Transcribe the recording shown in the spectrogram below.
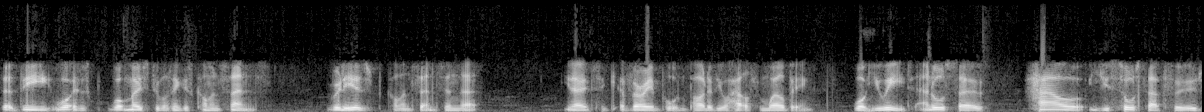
that the what is what most people think is common sense really is common sense in that you know it's a, a very important part of your health and well-being what you eat. And also how you source that food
